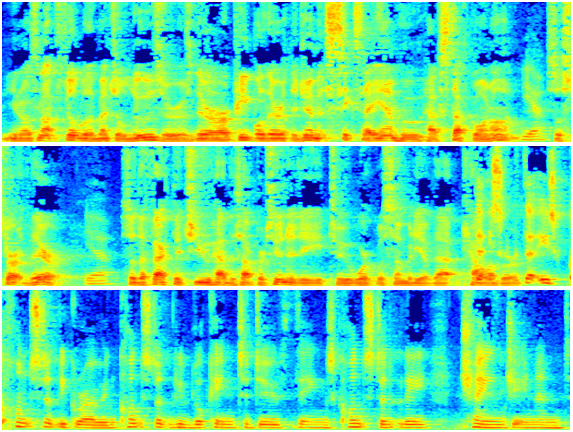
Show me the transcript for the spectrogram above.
You know, it's not filled with a bunch of losers. There No. are people there at the gym at six a.m. who have stuff going on. Yeah. So start there. Yeah. So the fact that you have this opportunity to work with somebody of that that is, caliber, that is constantly growing, constantly looking to do things, constantly changing, and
